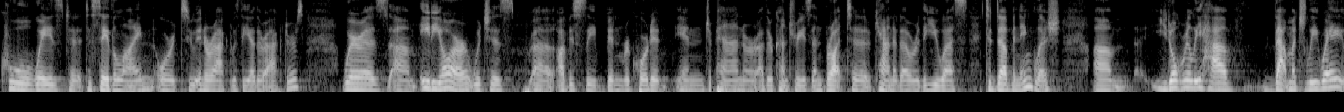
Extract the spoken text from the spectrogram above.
cool ways to, to say the line or to interact with the other actors. Whereas um, ADR, which has uh, obviously been recorded in Japan or other countries and brought to Canada or the US to dub in English, um, you don't really have that much leeway.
